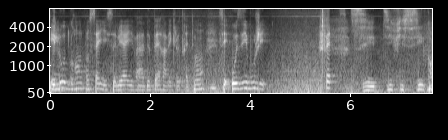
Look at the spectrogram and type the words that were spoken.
Et l'autre grand conseil, et celui-là il va de pair avec le traitement, c'est oser bouger. C'est difficile quand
